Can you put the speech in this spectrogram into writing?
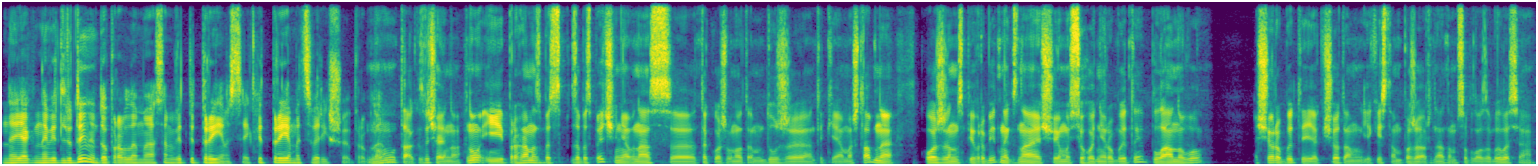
Не як не від людини до проблеми, а саме від підприємця. Як підприємець вирішує проблему. Ну так, звичайно. Ну і програмне збез- забезпечення в нас е, також воно там дуже таке масштабне. Кожен співробітник знає, що йому сьогодні робити планово. А що робити, якщо там якийсь там пожар, да, там сопло забилося,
